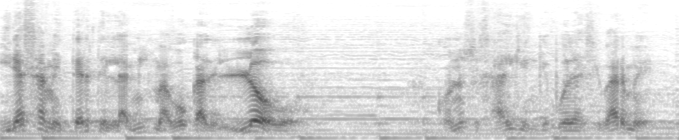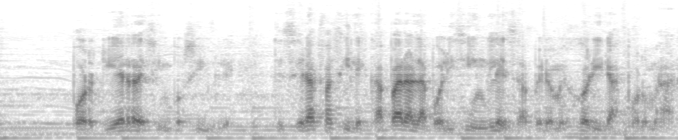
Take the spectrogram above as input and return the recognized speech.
irás a meterte en la misma boca del lobo. ¿Conoces a alguien que pueda llevarme? Por tierra es imposible. Te será fácil escapar a la policía inglesa, pero mejor irás por mar.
